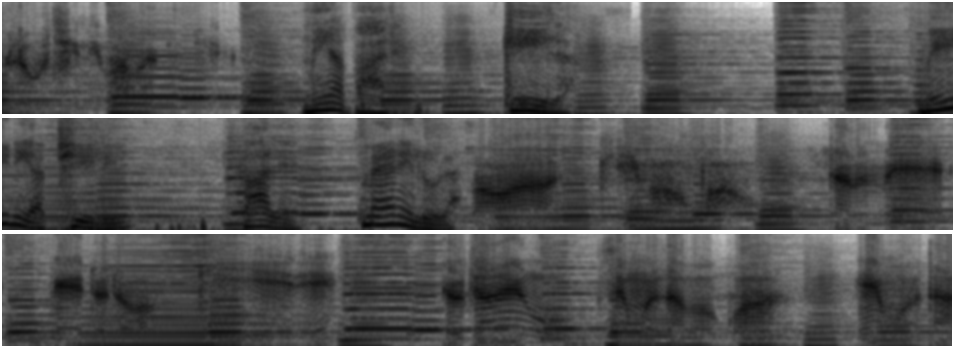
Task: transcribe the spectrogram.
ဘလို့ချင်းနေပါမယ်ဖြစ်ဖြစ်။မင်းကဘာလဲ။ဂေးလား။မင်းနေရဖြေလေ။ဘာလဲ။ မှန်းနေလို့လားမောင်ကခီးမဟုတ်ပါဘူးဒါပေမဲ့ငယ်တော်တော်ခီးရဲတယ်ယောက်ျားလေးကိုစိတ်ဝင်စားပါကွာငယ်မော်တာ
